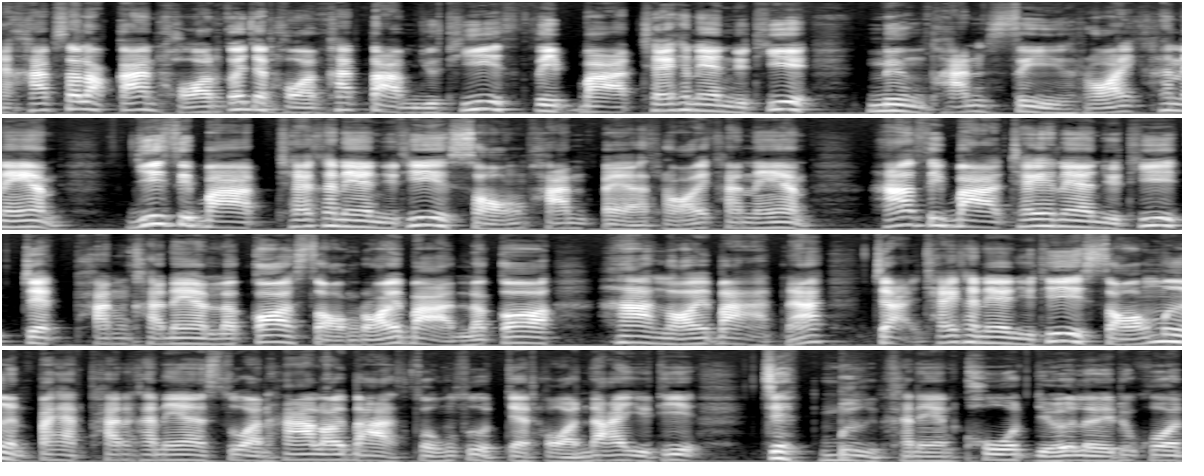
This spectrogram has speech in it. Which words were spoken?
นะครับสำหรับการถอนก็จะถอนขั้นต่ำอยู่ที่ 10 บาท ใช้คะแนนอยู่ที่ 1,400 คะแนน 20 บาท ใช้คะแนนอยู่ที่ 2,800 คะแนน 50 บาทใช้คะแนนอยู่ที่ 7,000 คะแนนแล้วก็ 200 บาทแล้วก็ 500 บาทนะ จะใช้คะแนนอยู่ที่ 28,000 คะแนนส่วน 500 บาทสูงสุดจะถอนได้อยู่ที่ 70,000 คะแนนโคตรเยอะเลยทุกคน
